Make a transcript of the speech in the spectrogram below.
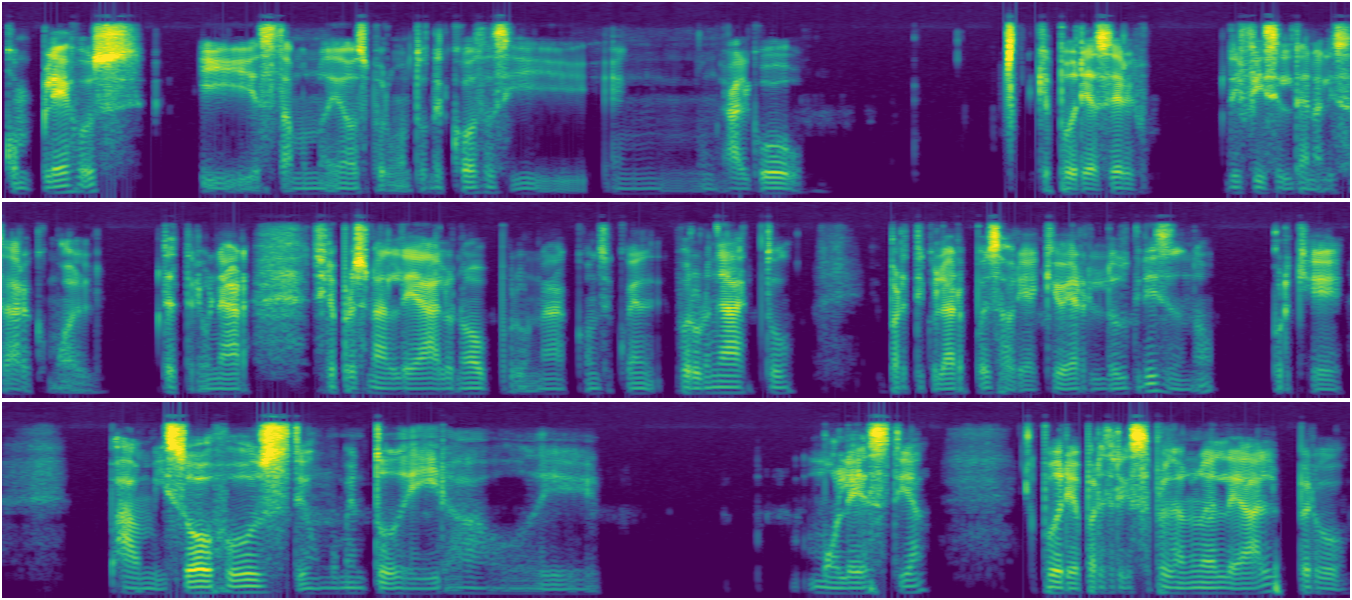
complejos y estamos mediados por un montón de cosas y en algo que podría ser difícil de analizar como el determinar si una persona es leal o no por una consecuencia, por un acto en particular, pues habría que ver los grises, ¿no? Porque a mis ojos, de un momento de ira o de molestia, podría parecer que esa persona no es leal, pero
